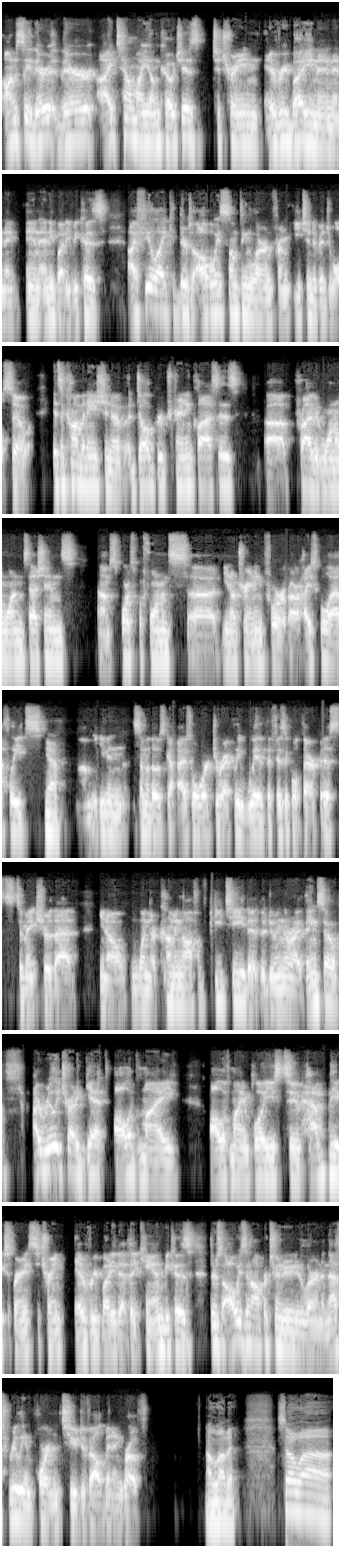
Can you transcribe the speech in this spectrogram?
Honestly, they're they're. I tell my young coaches to train everybody and and, and anybody because I feel like there's always something learned from each individual. So it's a combination of adult group training classes, uh, private one-on-one sessions, um, sports performance, uh, you know, training for our high school athletes. Yeah. Um, even some of those guys will work directly with the physical therapists to make sure that you know when they're coming off of pt that they're doing the right thing so i really try to get all of my all of my employees to have the experience to train everybody that they can because there's always an opportunity to learn and that's really important to development and growth. I love it. So uh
